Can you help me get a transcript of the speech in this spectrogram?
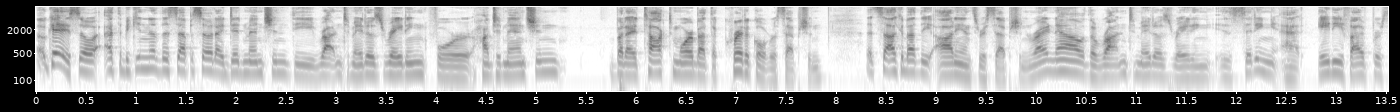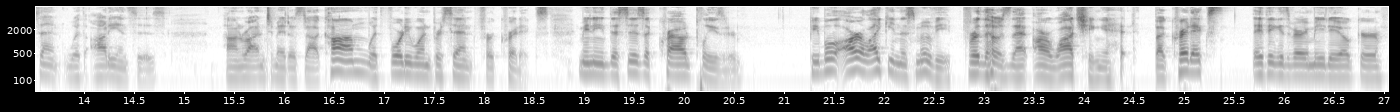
Okay, so at the beginning of this episode, I did mention the Rotten Tomatoes rating for Haunted Mansion but I talked more about the critical reception. Let's talk about the audience reception. Right now, the Rotten Tomatoes rating is sitting at 85% with audiences on RottenTomatoes.com, with 41% for critics, meaning this is a crowd pleaser. People are liking this movie for those that are watching it, but critics, they think it's very mediocre.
